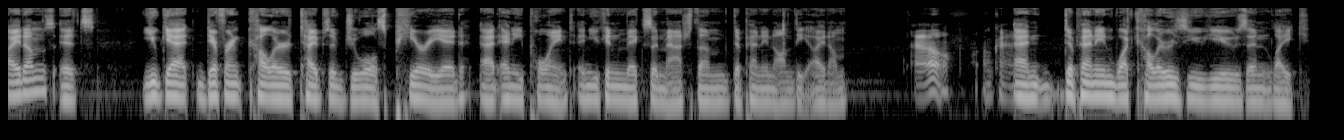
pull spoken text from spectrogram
items. It's you get different color types of jewels period at any point and you can mix and match them depending on the item. Oh, okay. and depending what colors you use and like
